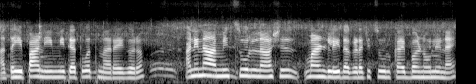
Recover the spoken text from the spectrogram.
आता हे पाणी मी त्यात ओतणार आहे गरम. आणि ना आम्ही चूल ना अशी मांडली दगडाची चूल काही बनवली नाही.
